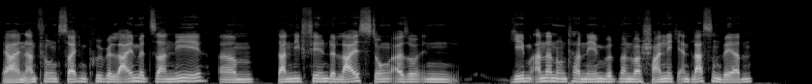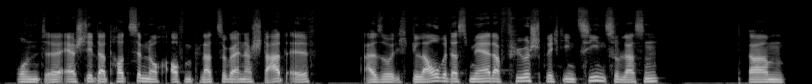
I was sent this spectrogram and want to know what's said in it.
ja, in Anführungszeichen Prügelei mit Sané, ähm, dann die fehlende Leistung. Also in jedem anderen Unternehmen wird man wahrscheinlich entlassen werden. Und äh, er steht da trotzdem noch auf dem Platz, sogar in der Startelf. Also ich glaube, dass mehr dafür spricht, ihn ziehen zu lassen ähm,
